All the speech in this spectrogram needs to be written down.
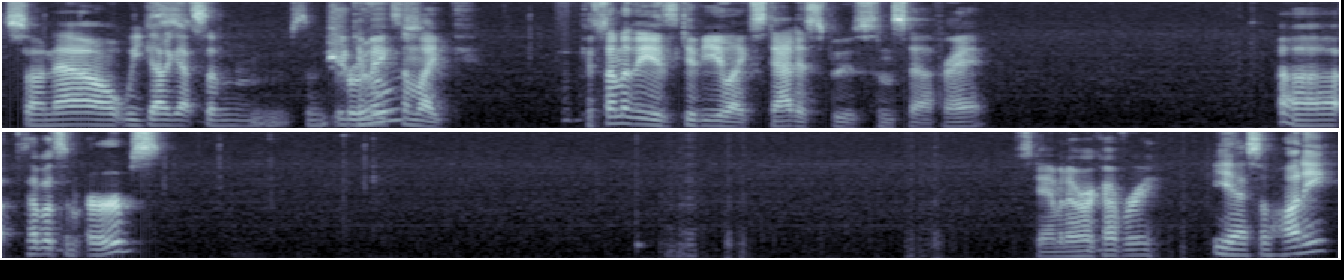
So now we gotta get some some You can make some like, because some of these give you like status boosts and stuff, right? Uh, how about some herbs? Stamina recovery Yeah, some honey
